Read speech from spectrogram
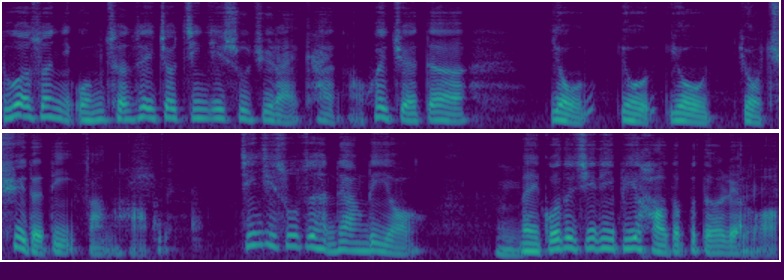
如果说你我们纯粹就经济数据来看啊，会觉得有有有有趣的地方哈。经济数字很亮丽哦，嗯、美国的 GDP 好的不得了哦，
